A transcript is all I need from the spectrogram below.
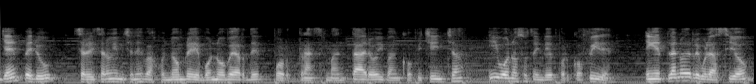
Ya en Perú se realizaron emisiones bajo el nombre de Bono Verde por Transmantaro y Banco Pichincha y Bono Sostenible por Cofide. En el plano de regulación,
